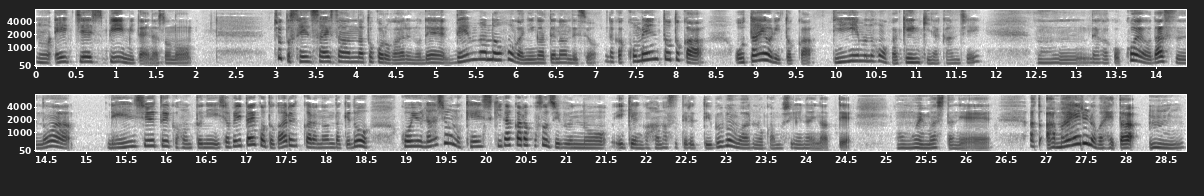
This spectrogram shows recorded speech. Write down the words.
の HSP みたいな、その、ちょっと繊細さんなところがあるので、電話の方が苦手なんですよ。だからコメントとか、お便りとか、DM の方が元気な感じ。うん、だからこう声を出すのは練習というか本当に喋りたいことがあるからなんだけど、こういうラジオの形式だからこそ自分の意見が話せてるっていう部分はあるのかもしれないなって思いましたね。あと甘えるのが下手。うん。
